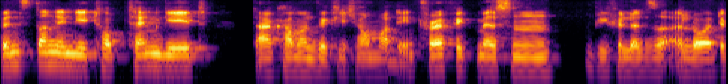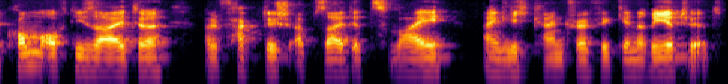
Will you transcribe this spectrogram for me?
Wenn es dann in die Top 10 geht, da kann man wirklich auch mal den Traffic messen, wie viele Leute kommen auf die Seite, weil faktisch ab Seite 2 eigentlich kein Traffic generiert wird.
